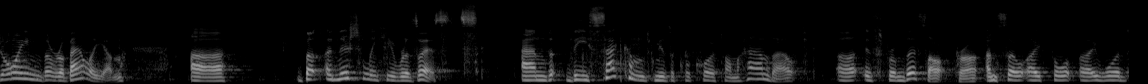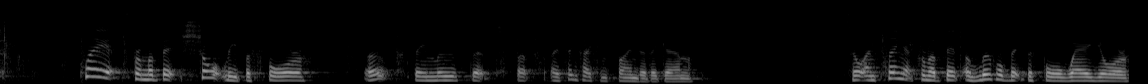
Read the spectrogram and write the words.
join the rebellion, uh, but initially he resists. And the second musical quote on the handout uh, is from this opera, and so I thought I would play it from a bit shortly before. Oh, they moved it, but I think I can find it again. So I'm playing it from a bit, a little bit before where you're.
